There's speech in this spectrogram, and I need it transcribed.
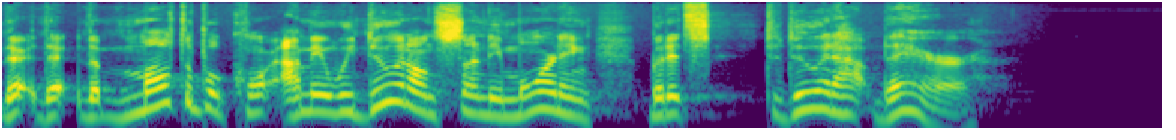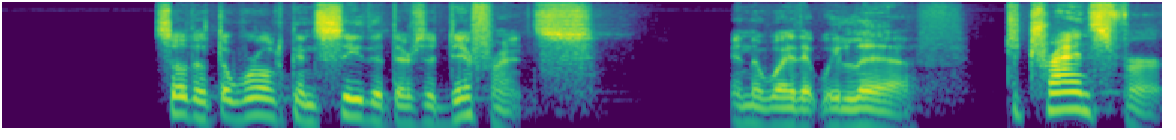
The, the, the multiple corners, I mean, we do it on Sunday morning, but it's to do it out there so that the world can see that there's a difference in the way that we live. To transfer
